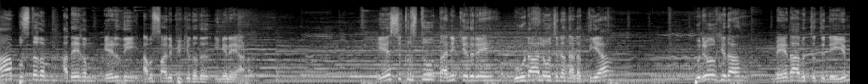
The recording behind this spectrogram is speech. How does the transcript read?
ആ പുസ്തകം അദ്ദേഹം എഴുതി അവസാനിപ്പിക്കുന്നത് ഇങ്ങനെയാണ്. യേശുക്രിസ്തു തനിക്കെതിരെ ഗൂഢാലോചന നടത്തിയ പുരോഹിത മേധാവിത്വത്തിന്റെയും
